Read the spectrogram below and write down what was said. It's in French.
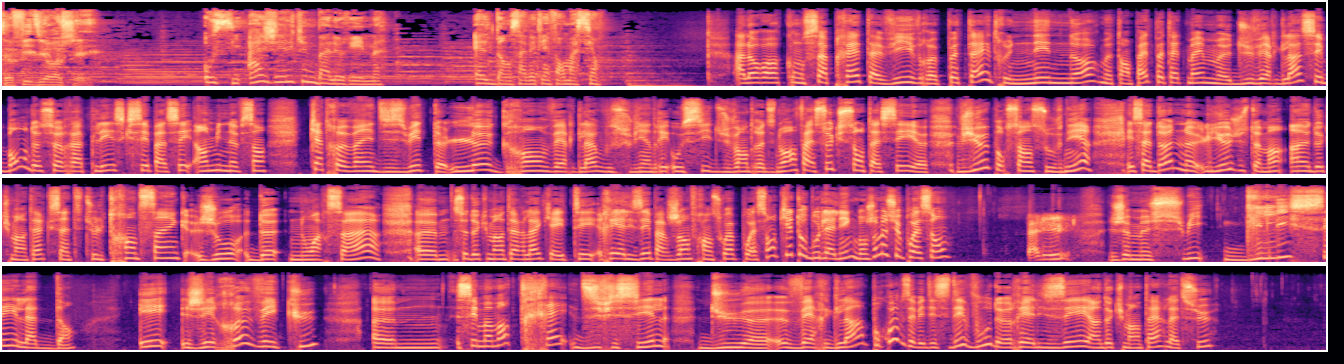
Sophie Durocher. Aussi agile qu'une ballerine, elle danse avec l'information. Alors qu'on s'apprête à vivre peut-être une énorme tempête, peut-être même du verglas, c'est bon de se rappeler ce qui s'est passé en 1998, le grand verglas. Vous vous souviendrez aussi du Vendredi noir. Enfin, ceux qui sont assez euh, vieux pour s'en souvenir. Et ça donne lieu justement à un documentaire qui s'intitule 35 jours de noirceur. Euh, ce documentaire-là qui a été réalisé par Jean-François Poisson, qui est au bout de la ligne. Bonjour, Monsieur Poisson. Salut. Je me suis glissée là-dedans et j'ai revécu euh, ces moments très difficiles du euh, verglas. Pourquoi vous avez décidé, vous, de réaliser un documentaire là-dessus?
